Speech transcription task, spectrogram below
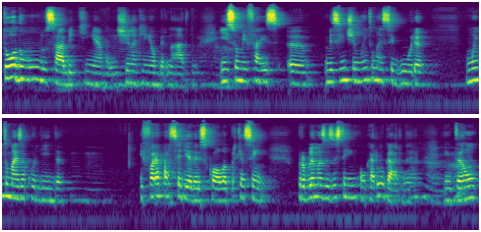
Todo mundo sabe quem é a Valentina, quem é o Bernardo. E isso me faz uh, me sentir muito mais segura, muito mais acolhida. E fora a parceria da escola, porque assim, problemas existem em qualquer lugar, né? Então.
